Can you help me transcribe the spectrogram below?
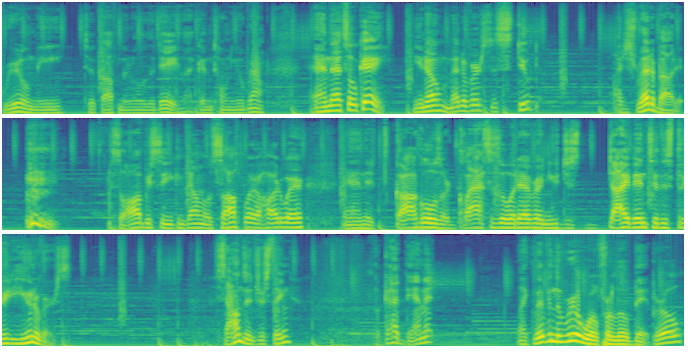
real me took off middle of the day like Antonio Brown, and that's okay. You know, metaverse is stupid. I just read about it. So obviously you can download software or hardware and it's goggles or glasses or whatever and you just dive into this 3D universe. Sounds interesting. But god damn it. Like live in the real world for a little bit, bro.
